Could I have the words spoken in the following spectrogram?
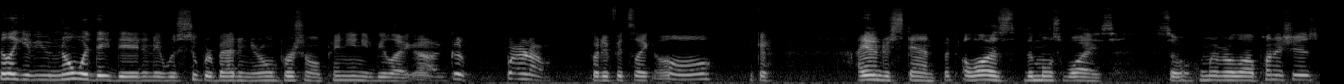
feel like if you know what they did and it was super bad in your own personal opinion, you'd be like, ah, oh, good, burn them. But if it's like, oh, okay, I understand. But Allah is the most wise. So whomever Allah punishes,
